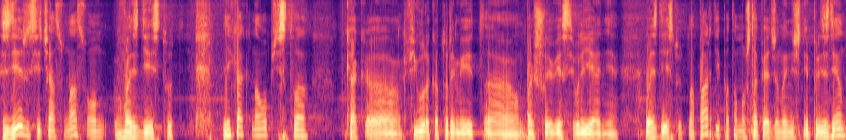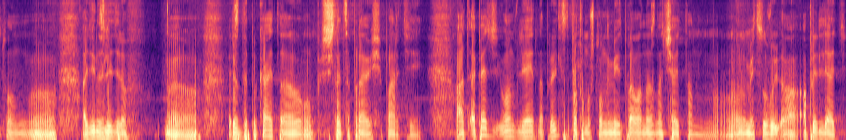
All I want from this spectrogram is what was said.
Здесь же сейчас у нас он воздействует и как на общество, как э, фигура, которая имеет э, большой вес и влияние, воздействует на партии, потому что, опять же, нынешний президент, он э, один из лидеров э, СДПК, это он считается правящей партией. А, опять же, он влияет на правительство, потому что он имеет право назначать, там, он имеет, определять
